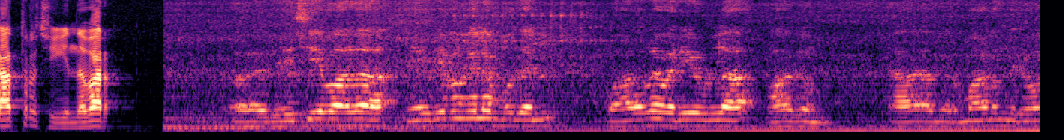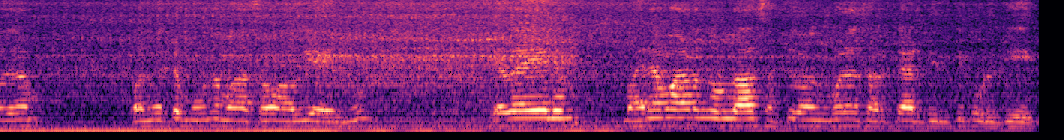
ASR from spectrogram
യാത്ര ചെയ്യുന്നവർ. ദേശീയപാത നേര്യമംഗലം മുതൽ വാളറ വരെയുള്ള ഭാഗം നിർമ്മാണം നിരോധനം വന്നിട്ട് മൂന്ന് മാസമാവുകയായിരുന്നു. ഏതായാലും വനമാണെന്നുള്ള സത്യവാങ്മൂലം സർക്കാർ തിരുത്തി കൊടുക്കുകയും.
